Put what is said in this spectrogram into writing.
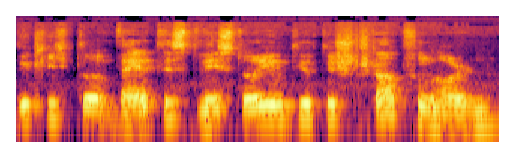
wirklich der weitest westorientierte Staat von allen.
